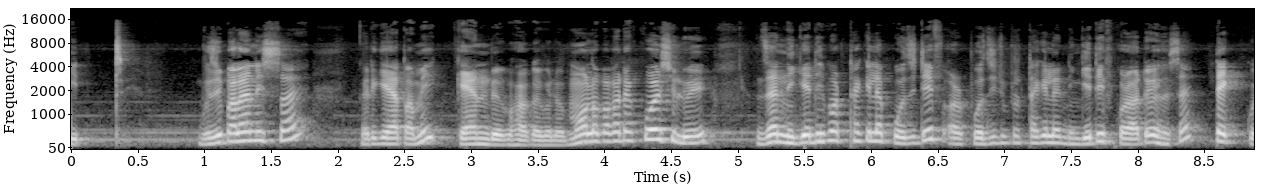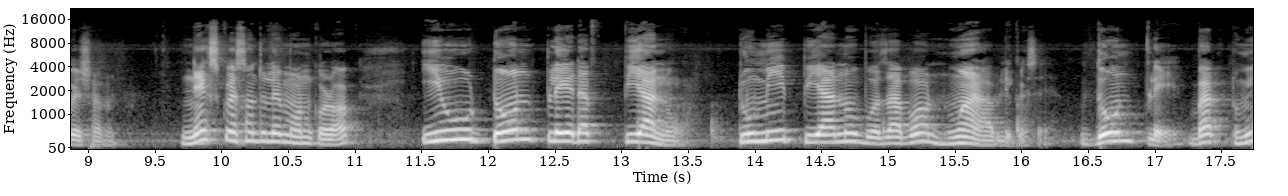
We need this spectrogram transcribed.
ইট বুজি পালে নিশ্চয়? গতিকে ইয়াত আমি কেন ব্যৱহাৰ কৰিব লাগিব। মই অলপ আগতে কৈছিলোঁৱেই যে নিগেটিভত থাকিলে পজিটিভ আৰু পজিটিভত থাকিলে নিগেটিভ কৰাটোৱে হৈছে টেক কুৱেশ্যন নেক্সট কুৱেশ্যনটোলৈ মন কৰক। You don't play the piano তুমি পিয়ানো বজাব নোৱাৰা বুলি কৈছে। ডোণ্ট প্লে বা তুমি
